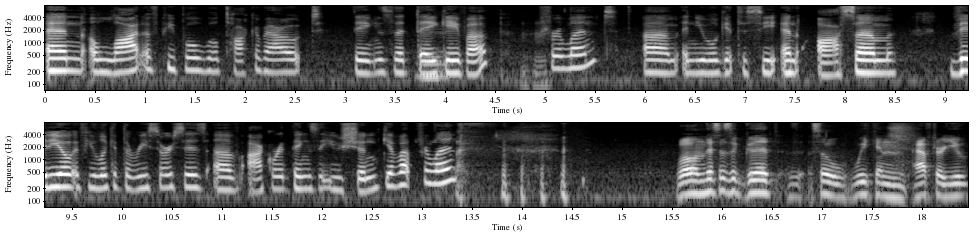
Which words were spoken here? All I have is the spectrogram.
And a lot of people will talk about things that they mm-hmm. gave up for Lent. Um, and you will get to see an awesome video if you look at the resources of awkward things that you shouldn't give up for Lent. Well, and this is a good so we can after you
